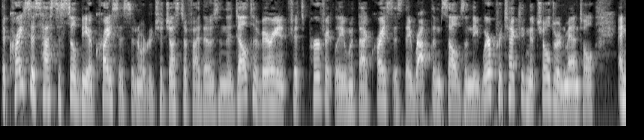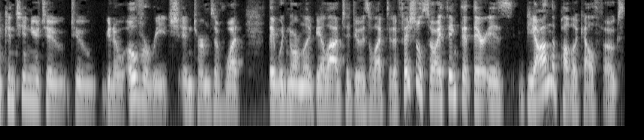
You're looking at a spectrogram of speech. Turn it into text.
the crisis has to still be a crisis in order to justify those. And the Delta variant fits perfectly with that crisis. They wrap themselves in the we're protecting the children mantle and continue to to, you know, overreach in terms of what they would normally be allowed to do as elected officials. So I think that there is beyond the public health folks,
